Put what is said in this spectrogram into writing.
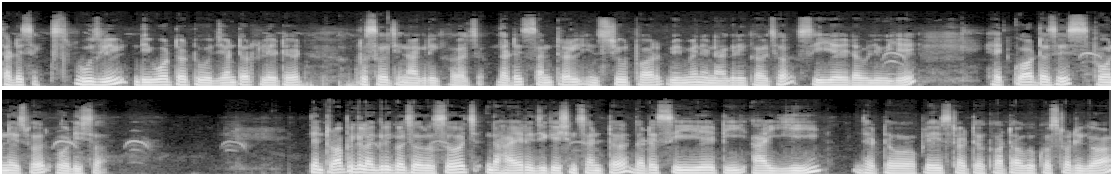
that is exclusively devoted to gender-related research in agriculture. That is Central Institute for Women in Agriculture CAWA. Headquarters is Bhubaneswar, Odisha. Then Tropical Agriculture Research and the Higher Education Center, that is CATIE, that uh, placed at uh, Cartago, Costa Rica.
